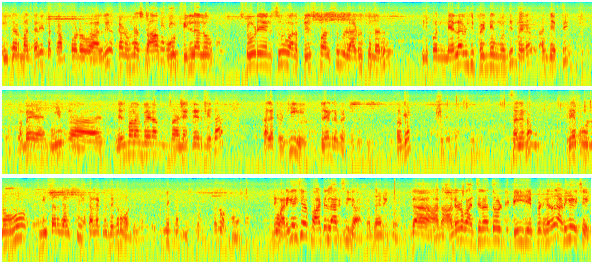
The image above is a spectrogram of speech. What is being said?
ఇద్దరి మధ్యలో ఇట్లా కంపౌండ్ వాళ్ళు అక్కడ ఉన్న స్టాఫ్ పిల్లలు స్టూడెంట్స్ వాళ్ళ ప్రిన్సిపల్స్ వీళ్ళు అడుగుతున్నారు. ఇది కొన్ని నెలల నుంచి పెండింగ్ ఉంది మేడం అని చెప్పి నిర్మల మేడం లెటర్ మీద కలెక్టర్కి లెటర్ పెట్టింది ఓకే? సరేనా? రేపు నువ్వు మీతో కలిసి కలెక్టర్ దగ్గర ఉంటుంది నువ్వు అడిగేసే ఫార్టీ ల్యాక్స్ ఇక. ఇక ఆల్రెడీ ఒక అంచనాతో డీ చెప్పాడు కదా అడిగేసేయి.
